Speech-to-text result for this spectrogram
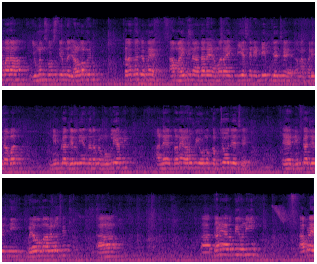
અમારા હ્યુમન સોર્સથી અમને જાણવા મળ્યું. તરત જ અમે આ માહિતીના આધારે અમારા એક પીએસએની ટીમ જે છે, અમે ફરીદાબાદ નિમકા જેલની અંદર અમે મોકલી આપી અને ત્રણેય આરોપીઓનો કબજો જે છે, એ નિમકા જેલથી મેળવવામાં આવેલો છે. ત્રણેય આરોપીઓની આપણે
